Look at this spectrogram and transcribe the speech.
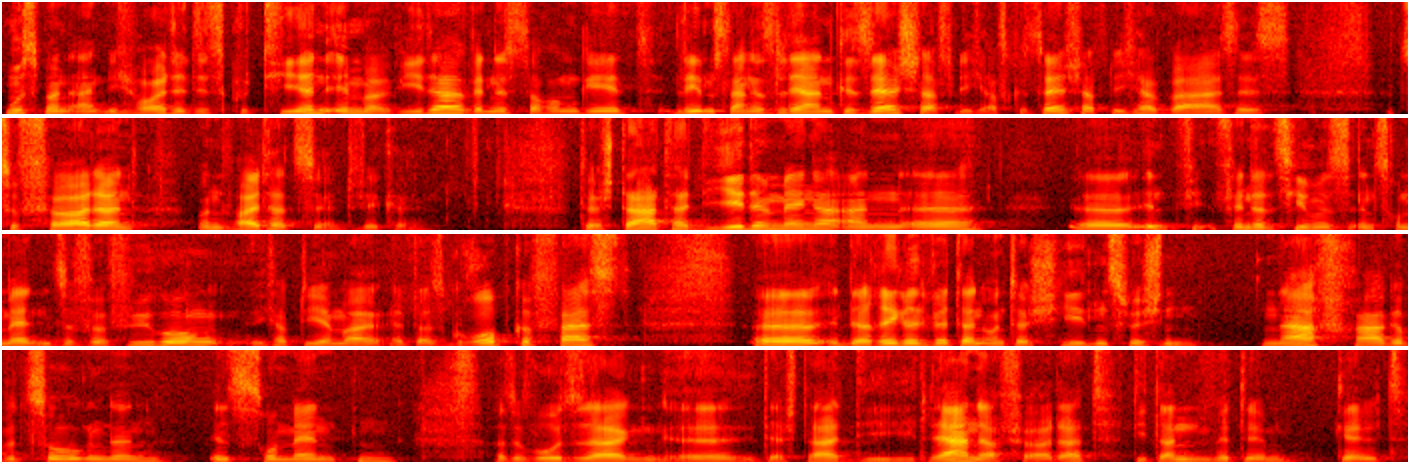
muss man eigentlich heute diskutieren, immer wieder, wenn es darum geht, lebenslanges Lernen gesellschaftlich, auf gesellschaftlicher Basis zu fördern und weiterzuentwickeln. Der Staat hat jede Menge an äh, äh Finanzierungsinstrumenten zur Verfügung. Ich habe die hier mal etwas grob gefasst. Äh, in der Regel wird dann unterschieden zwischen nachfragebezogenen Instrumenten, also wo sagen, äh, der Staat die Lerner fördert, die dann mit dem Geld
